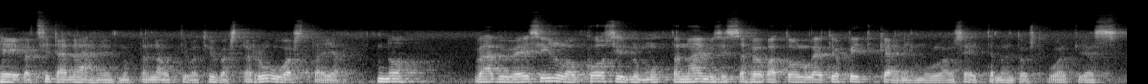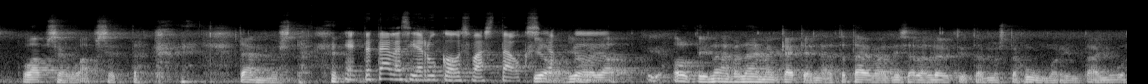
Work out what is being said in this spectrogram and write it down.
He eivät sitä nähneet, mutta nauttivat hyvästä ruuasta. Ja no, vävy ei silloin kosinut, mutta naimisissa he ovat olleet jo pitkään, niin mulla on 17-vuotias lapsenlapsi, että tämmöistä. Että tällaisia rukousvastauksia. joo, joo, mm. ja oltiin aivan näin käkenä, että taivaan sisällä löytyy tämmöistä huumorin tajua.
